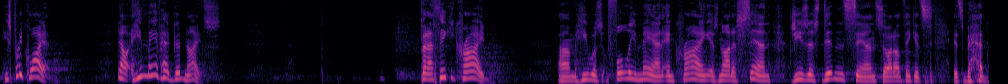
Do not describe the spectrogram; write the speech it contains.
he's pretty quiet. Now, he may have had good nights, but I think he cried. Um, he was fully man, and crying is not a sin. Jesus didn't sin, so I don't think it's, it's bad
